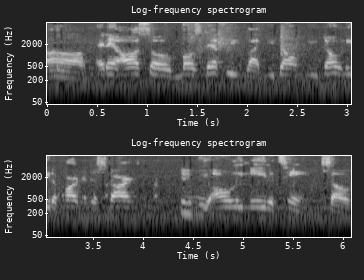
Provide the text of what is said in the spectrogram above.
Um, and then also most definitely like you don't you don't need a partner to start. Mhm. You only need a team. So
